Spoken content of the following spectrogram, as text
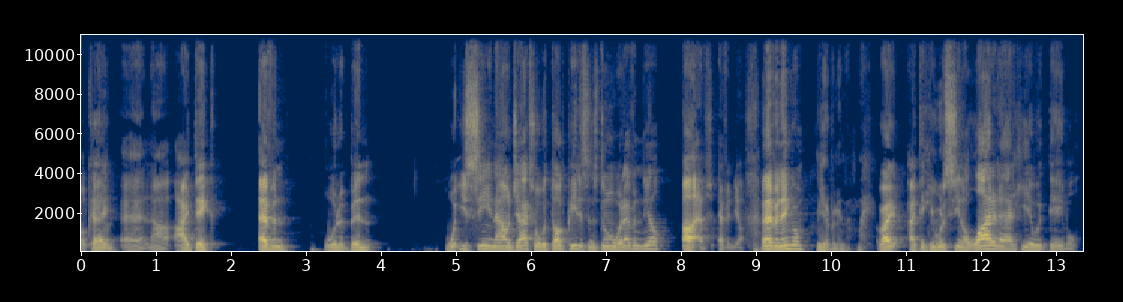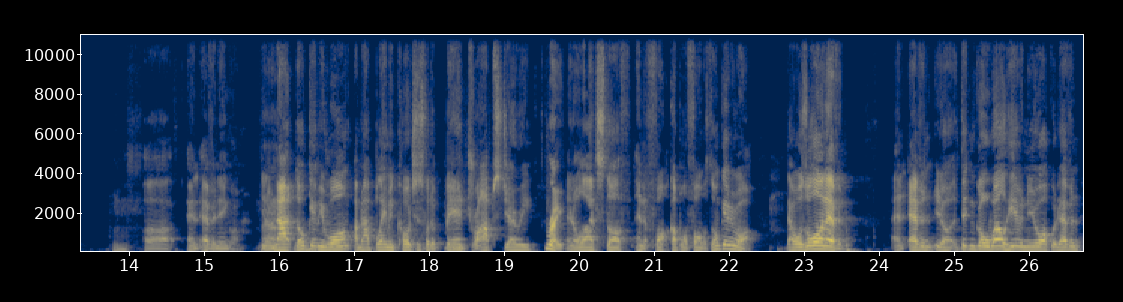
Okay? And uh, I think Evan would have been what you see now in Jacksonville, what Doug Pederson's doing with Evan Neal, uh, Evan Neal, Evan Engram, Yeah, Evan Engram. Right. right? I think he would have seen a lot of that here with Daboll Mm. uh, and Evan Engram. You know, not don't get me wrong. I'm not blaming coaches for the bad drops, Jerry. Right. and all that stuff and a couple of fumbles. Don't get me wrong. That was all on Evan. And Evan, you know, it didn't go well here in New York with Evan.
